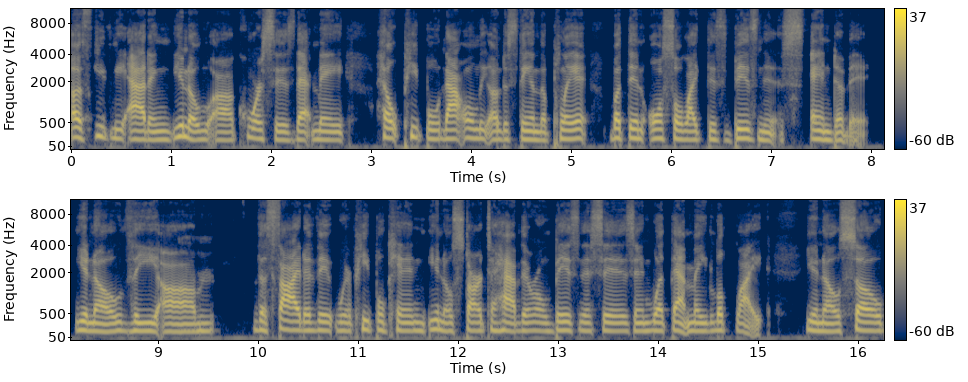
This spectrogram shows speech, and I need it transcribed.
uh, excuse me adding you know uh, courses that may help people not only understand the plant but then also like this business end of it you know the um the side of it where people can you know start to have their own businesses and what that may look like you know so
